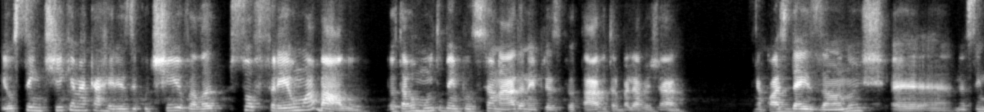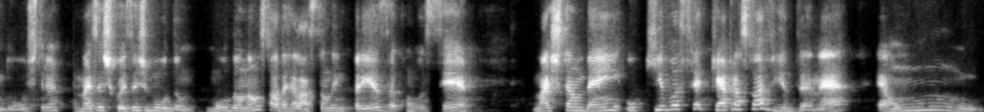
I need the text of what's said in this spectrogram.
Eu senti que a minha carreira executiva ela sofreu um abalo. Eu estava muito bem posicionada na empresa que eu estava, eu trabalhava já há quase 10 anos é, nessa indústria, mas as coisas mudam. Mudam não só da relação da empresa com você, mas também o que você quer para a sua vida, né? É um,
